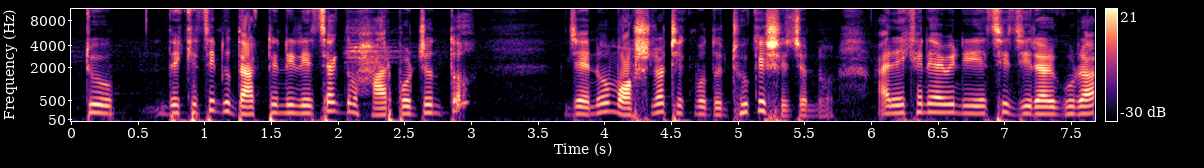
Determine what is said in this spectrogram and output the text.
একটু দেখেছি, একটু দাগ টেনে নিয়েছি, একদম হাড় পর্যন্ত, যেন মশলা ঠিকমতো ঢুকে সেজন্য। আর এখানে আমি নিয়েছি জিরার গুঁড়া,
